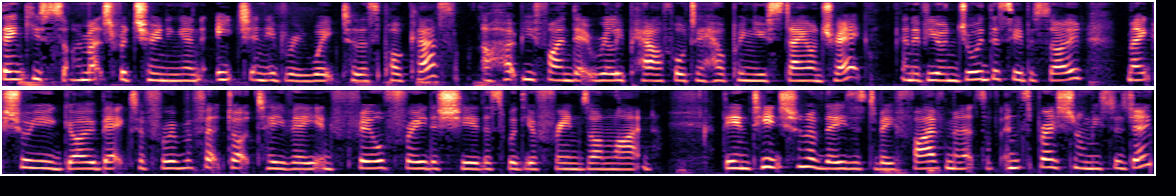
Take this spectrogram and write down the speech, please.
Thank you so much for tuning in each and every week to this podcast. I hope you find that really powerful to helping you stay on track. And if you enjoyed this episode, make sure you go back to foreverfit.tv and feel free to share this with your friends online. The intention of these is to be five minutes of inspirational messaging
